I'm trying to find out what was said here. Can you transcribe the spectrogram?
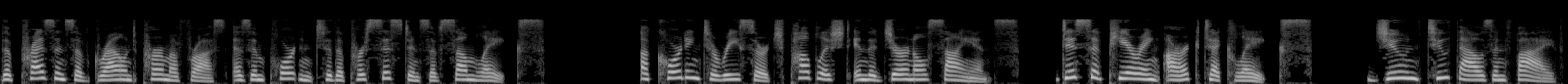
The presence of ground permafrost is important to the persistence of some lakes. According to research published in the journal Science, Disappearing Arctic Lakes, June 2005,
